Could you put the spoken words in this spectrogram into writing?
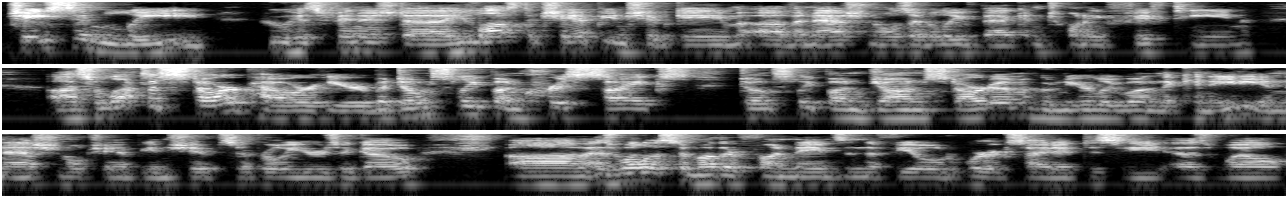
Jason Lee, who has finished, uh, he lost the championship game of a Nationals, I believe, back in 2015. Uh, so lots of star power here, but don't sleep on Chris Sykes. Don't sleep on John Stardom, who nearly won the Canadian National Championship several years ago, um, as well as some other fun names in the field we're excited to see as well.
